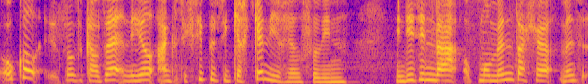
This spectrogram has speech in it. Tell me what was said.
ook wel, zoals ik al zei, een heel angstig type, dus ik herken hier heel veel in. In die zin dat op het moment dat je mensen...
